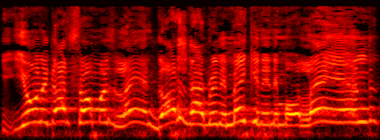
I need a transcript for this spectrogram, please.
You only got so much land. God is not really making any more land.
